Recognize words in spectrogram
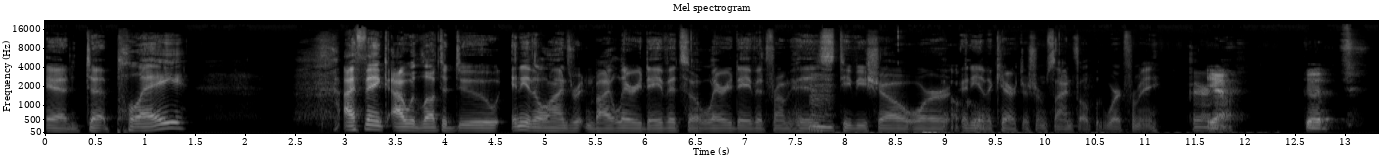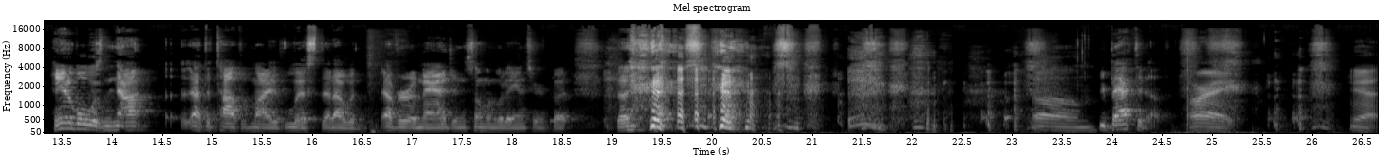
and to play I think I would love to do any of the lines written by Larry David. So Larry David from his TV show or Oh, any cool. of the characters from Seinfeld would work for me. Fair yeah, enough. good. Hannibal was not at the top of my list that I would ever imagine someone would answer, but the- Um. you backed it up. All right. Yeah.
